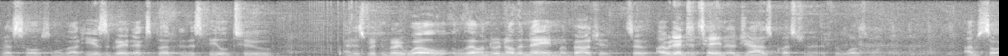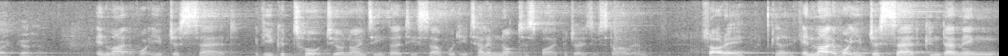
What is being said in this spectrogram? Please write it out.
Professor Hobsbawm about, he is a great expert in this field too, and has written very well, although under another name, about it. So I would entertain a jazz question if there was one. I'm sorry, go ahead. In light of what you've just said, if you could talk to your 1930s self, would you tell him not to spy for Joseph Stalin? Sorry? In light of what you've just said, condemning,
